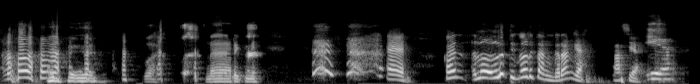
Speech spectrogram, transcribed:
Wah menarik nih. eh, kan lu lu tinggal di Tangerang ya, Mas ya? Iya.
